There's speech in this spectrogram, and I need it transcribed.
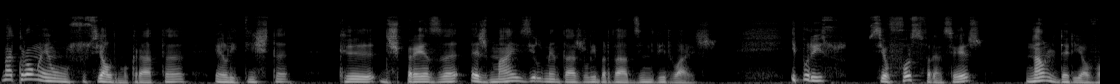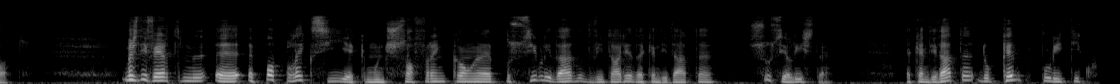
Macron é um social-democrata elitista que despreza as mais elementares liberdades individuais. E por isso, se eu fosse francês, não lhe daria o voto. Mas diverte-me a apoplexia que muitos sofrem com a possibilidade de vitória da candidata socialista. A candidata do campo político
